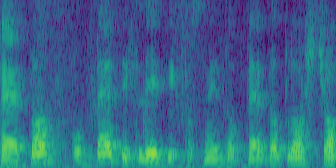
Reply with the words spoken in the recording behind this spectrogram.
peto, v petih letih posneto peto ploščo,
